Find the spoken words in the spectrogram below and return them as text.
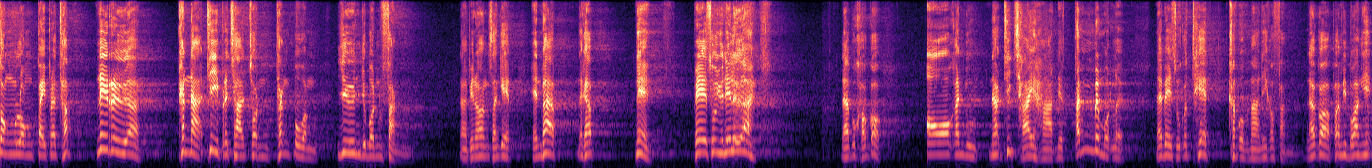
ทรงลงไปประทับในเรือขณะที่ประชาชนทั้งปวง ยืนอยู่บนฝั่งพี่น้องสังเกตเห็นภาพนะครับนี่พระเยซูอยู่ในเรือ แล้วพวกเขาก็ออกันอยู่นะที่ชายหาดเนี่ยเต็มไปหมดเลย และเยซูก็เทศคำอุปมานี้เขาฟัง แล้วก็พระมีบอกว่างี้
